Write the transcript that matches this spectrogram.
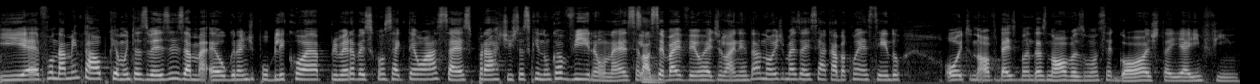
E é fundamental, porque muitas vezes a é, o grande público é a primeira vez que consegue ter um acesso para artistas que nunca viram, né? Sei lá, você vai ver o headliner da noite, mas aí você acaba conhecendo oito, nove, dez bandas novas, uma você gosta, e aí, enfim.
